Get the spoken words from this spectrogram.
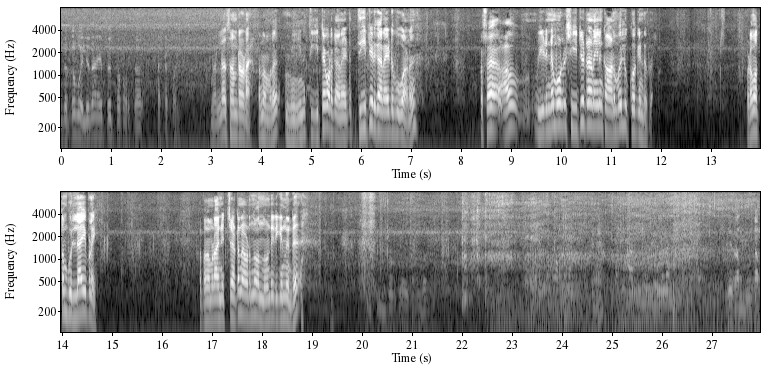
ഇതൊക്കെ വലുതായപ്പോ ഇപ്പൊ കുറച്ച് സെറ്റപ്പായി നല്ല രസമുണ്ട് അവിടെ. അപ്പം നമ്മൾ മീന് തീറ്റ കൊടുക്കാനായിട്ട് തീറ്റ എടുക്കാനായിട്ട് പോവാണ്. പക്ഷെ ആ വീടിന്റെ മുകളിൽ ഷീറ്റ് ഇട്ടാണെങ്കിലും കാണുമ്പോൾ ലുക്കൊക്കെ ഉണ്ട് ഇപ്പം. ഇവിടെ മൊത്തം പുല്ലായിപ്പോളേ. അപ്പോൾ നമ്മുടെ അനുച്ചേട്ടൻ അവിടെ നിന്ന് വന്നുകൊണ്ടിരിക്കുന്നുണ്ട് റംബൂട്ടാൻ.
